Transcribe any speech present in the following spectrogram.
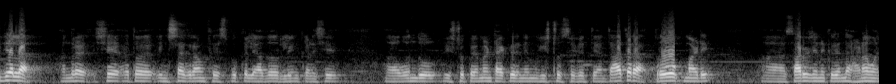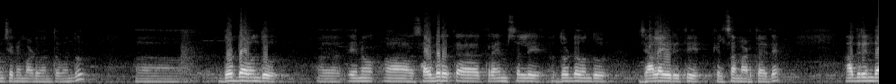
ಇದೆಲ್ಲ ಅಂದರೆ ಶೇ, ಅಥವಾ ಇನ್ಸ್ಟಾಗ್ರಾಮ್ ಫೇಸ್ಬುಕ್ಕಲ್ಲಿ ಯಾವುದಾದ್ರು ಲಿಂಕ್ ಕಳಿಸಿ ಒಂದು ಇಷ್ಟು ಪೇಮೆಂಟ್ ಹಾಕಿದರೆ ನಿಮ್ಗೆ ಇಷ್ಟು ಸಿಗುತ್ತೆ ಅಂತ ಆ ಥರ ಪ್ರವೋಕ್ ಮಾಡಿ ಸಾರ್ವಜನಿಕರಿಂದ ಹಣ ವಂಚನೆ ಮಾಡುವಂಥ ಒಂದು ದೊಡ್ಡ ಒಂದು ಏನು ಸೈಬರ್ ಕ್ರೈಮ್ಸಲ್ಲಿ ದೊಡ್ಡ ಒಂದು ಜಾಲ ಈ ರೀತಿ ಕೆಲಸ ಮಾಡ್ತಾ ಇದೆ. ಆದ್ದರಿಂದ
